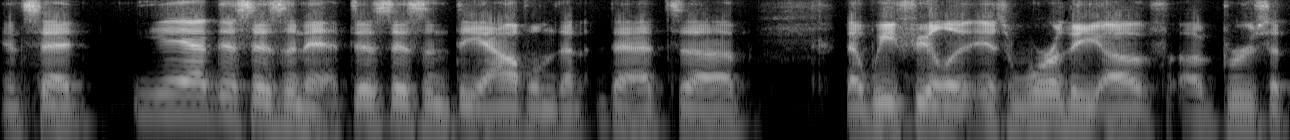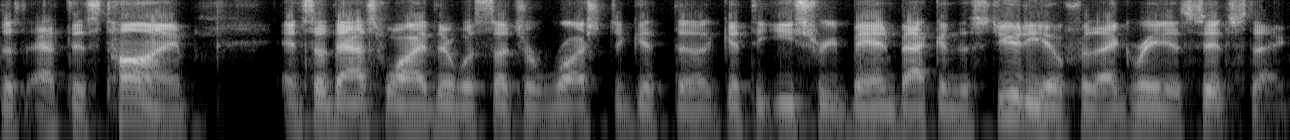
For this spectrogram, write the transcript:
and said, "Yeah, this isn't it. This isn't the album that that uh, that we feel is worthy of, of Bruce at this at this time." And so that's why there was such a rush to get the get the E Street Band back in the studio for that greatest hits thing.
